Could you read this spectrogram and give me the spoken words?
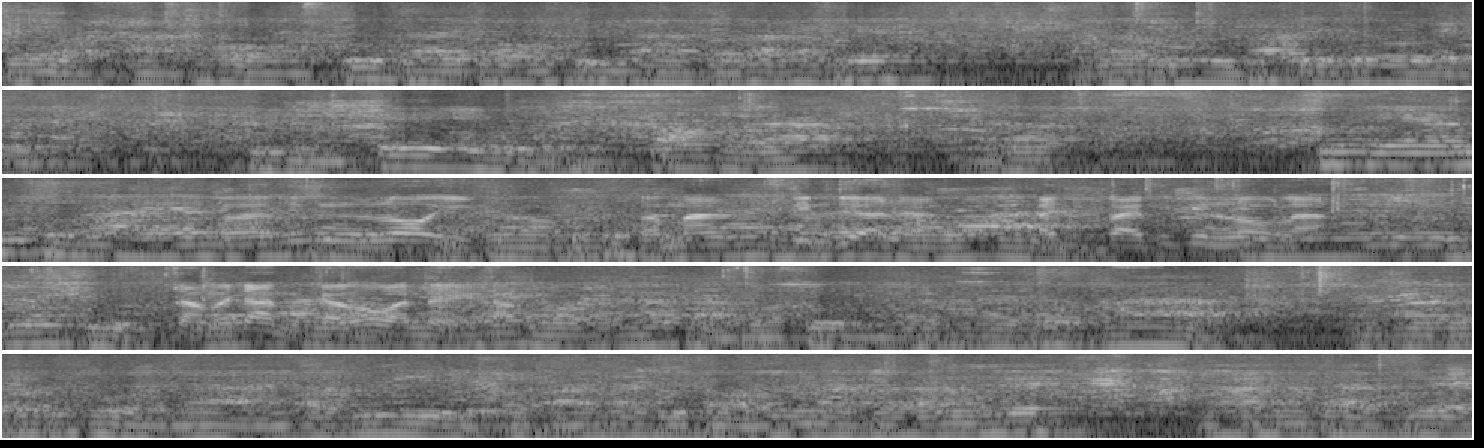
จังหวัดอ่างทองผู้ใจของทีมงานสอนระดับประเทศนะครับผิดพลาเดเอกโดยคุณเต้ต้องรักนะครับช่วงนี้ที่ชมมาแล้วเออพิษณุโลกอีกประมาณสิ้นเดือนนะไปไปพิษณุโลกแล้วจำไม่ได้เหมือนกันว่าวันไหนครับนะครับกราบขอบคุณประธานเจ้าภาพ นะครับแล้วก็ทุกหน่วยงานนะครับที่ประสานงานติดต่อที่งานสารพัดเพชรมาทำการแสดง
